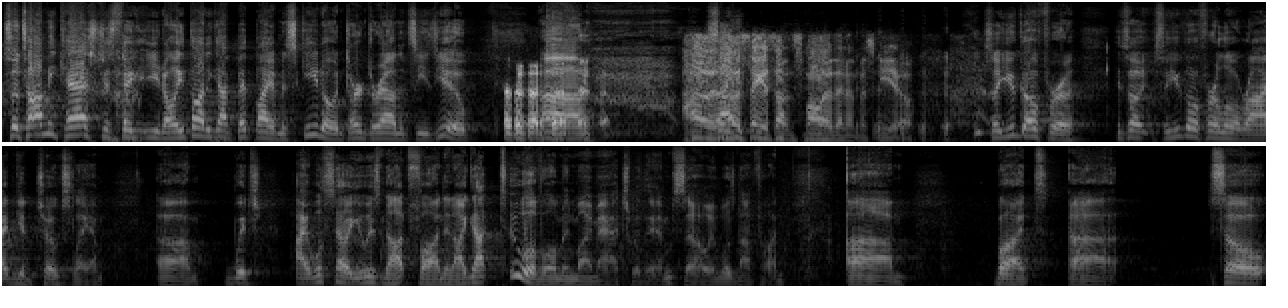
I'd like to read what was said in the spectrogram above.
So Tommy Cash just figured, you know, he thought he got bit by a mosquito and turns around and sees you. Um, I was, So I you- was thinking something smaller than a mosquito. so you go for a so so you go for a little ride and get a choke slam, um, which I will tell you is not fun. And I got two of them in my match with him, so it was not fun. Um, but uh, so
